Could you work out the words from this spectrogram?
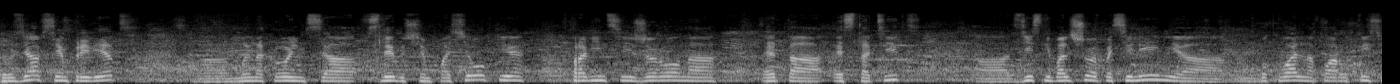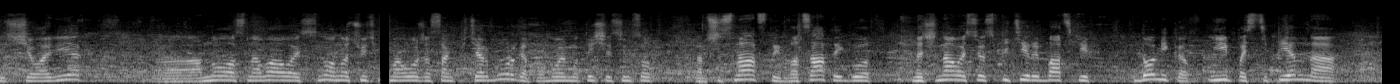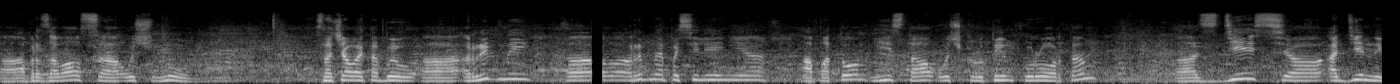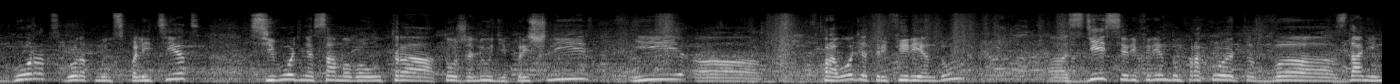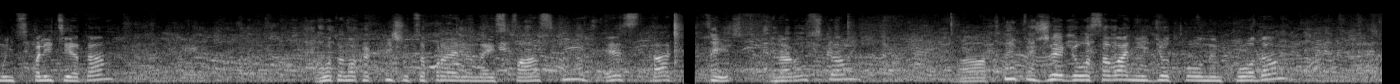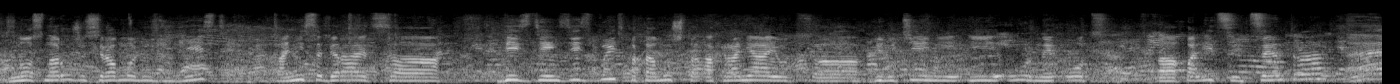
Друзья, всем привет! А, Мы находимся в следующем поселке в провинции Жирона. Это Эстатит. А, Здесь небольшое поселение, буквально пару тысяч человек. А, Оно основалось, ну, оно чуть моложе Санкт-Петербурга, по-моему, 1716-20 год. Начиналось все с пяти рыбацких домиков и постепенно образовался очень, ну, сначала это был а, рыбный, а, рыбное поселение, а потом и стал очень крутым курортом. А, Здесь отдельный город, город-муниципалитет. Сегодня с самого утра тоже люди пришли и проводят референдум. Здесь референдум проходит в здании муниципалитета. Вот оно как пишется правильно на испанский. Эстатит на русском. А, Тут уже голосование идет полным ходом. Но снаружи все равно люди есть. Они собираются весь день здесь быть, потому что охраняют э, бюллетени и урны от э, полиции центра.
